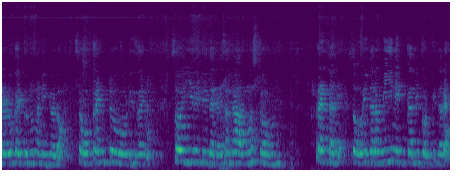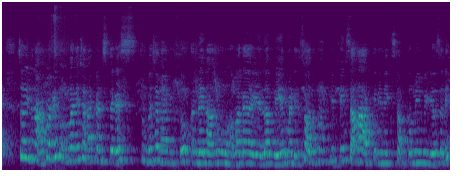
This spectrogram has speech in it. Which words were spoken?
ಎರಡು ಕೈಗೂ ಮಣಿಗಳು. ಸೊ ಫ್ರಂಟ್ ಡಿಸೈನ್ ಸೊ ಈ ರೀತಿ ಇದೆ ಗೈಸ್ ಅಂದ್ರೆ ಆಲ್ಮೋಸ್ಟ್ ಫ್ರಂಟ್ ಅಲ್ಲಿ. ಸೊ ಈ ತರ ವಿ ನೆಕ್ ಅಲ್ಲಿ ಕೊಟ್ಟಿದ್ದಾರೆ. ಸೊ ಇದನ್ನ ಹಾಕೊಂಡ್ರೆ ತುಂಬಾನೇ ಚೆನ್ನಾಗಿ ಕಾಣಿಸುತ್ತೆ ಗೈಸ್ ತುಂಬಾ ಚೆನ್ನಾಗಿತ್ತು. ಅಂದ್ರೆ ನಾನು ಅವಾಗ ಎಲ್ಲ ವೇರ್ ಮಾಡಿದ್ದೆ. ಸೊ ಅದನ್ನ ಕ್ಲಿಪ್ಪಿಂಗ್ ಸಹ ಹಾಕ್ತೀನಿ ನೆಕ್ಸ್ಟ್ ಅಪ್ಕಮಿಂಗ್ ವಿಡಿಯೋಸ್ ಅಲ್ಲಿ.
